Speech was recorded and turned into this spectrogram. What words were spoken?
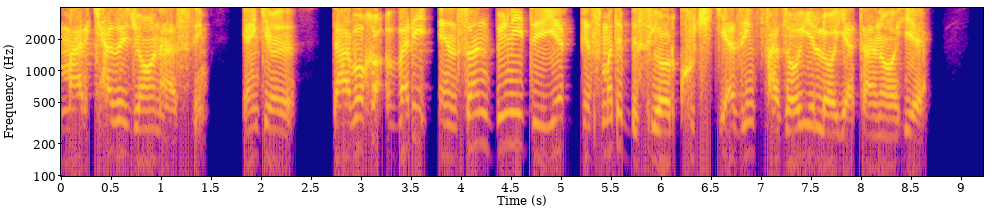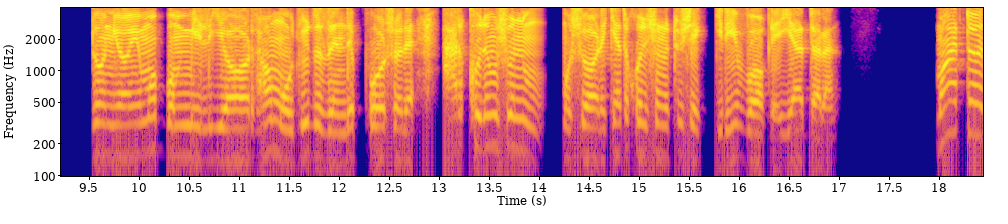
مرکز جهان هستیم. یعنی که در واقع ولی انسان ببینید یک قسمت بسیار کوچیکی از این فضای لایتناهیه. دنیای ما با میلیاردها موجود زنده پر شده. هر کدومشون مشارکت خودشون رو تو شکلگیری واقعیت دارن. ما حتی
